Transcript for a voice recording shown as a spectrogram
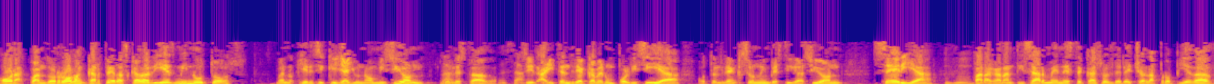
Ahora, cuando roban carteras cada 10 minutos, bueno, quiere decir que ya hay una omisión Claro, del Estado. Es decir, ahí tendría que haber un policía o tendría que ser una investigación seria para garantizarme, en este caso, el derecho a la propiedad,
